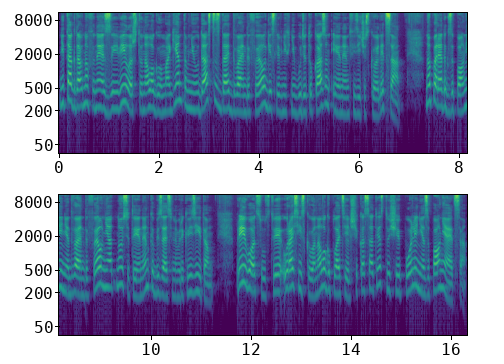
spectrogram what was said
Не так давно ФНС заявила, что налоговым агентам не удастся сдать 2 НДФЛ, если в них не будет указан ИНН физического лица. Но порядок заполнения 2 НДФЛ не относит ИНН к обязательным реквизитам. При его отсутствии у российского налогоплательщика соответствующее поле не заполняется.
